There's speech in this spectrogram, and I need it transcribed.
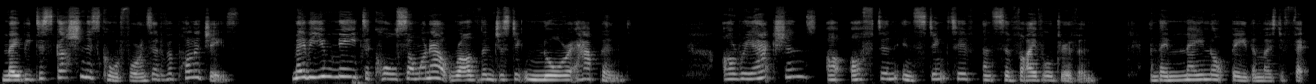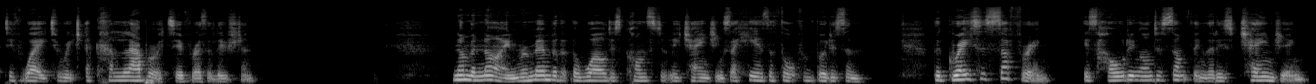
Maybe discussion is called for instead of apologies. Maybe you need to call someone out rather than just ignore it happened. Our reactions are often instinctive and survival driven, and they may not be the most effective way to reach a collaborative resolution. Number nine, remember that the world is constantly changing. So here's a thought from Buddhism The greatest suffering is holding on to something that is changing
